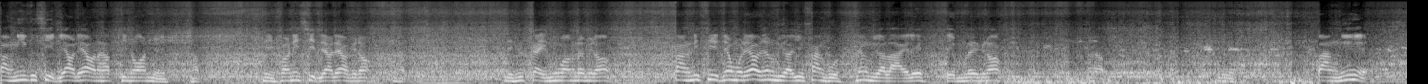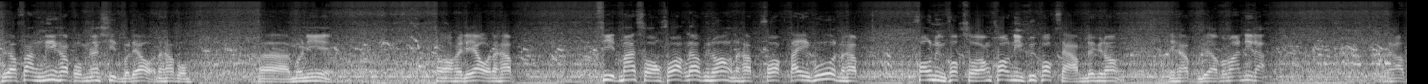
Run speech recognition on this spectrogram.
ฝั่งนี้คือฉีดแล้วแล้วนะครับ ที่นอนอยู่นี่ครับ นี่ฝั่งนี้ฉีดแล้วแล้วพี่น้องนะครับนี่คือไก่งวงเลยพี่น้องฝั่งที่ฉีดยังบ่แล้วยังเรืออยู่ฝั่งคุณยังเรือลายเลย เต็มเลยพี่น้องนะครับนี่ฝั่งนี้เรือฝั่งนี้ครับผมยังฉีดหมดแล้วนะครับ ผมอ่ามื่อนี้ต้องเอาให้แล้วนะครับฉีดมาสองคอกแล้วพี่น้องนะครับคอกไตพูดนะครับ คอกหนึ่งคอกสองคอกนี้คือคอกสามเลยพี่น้องนี่ครับเรือประมาณนี้แหละนะครับ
